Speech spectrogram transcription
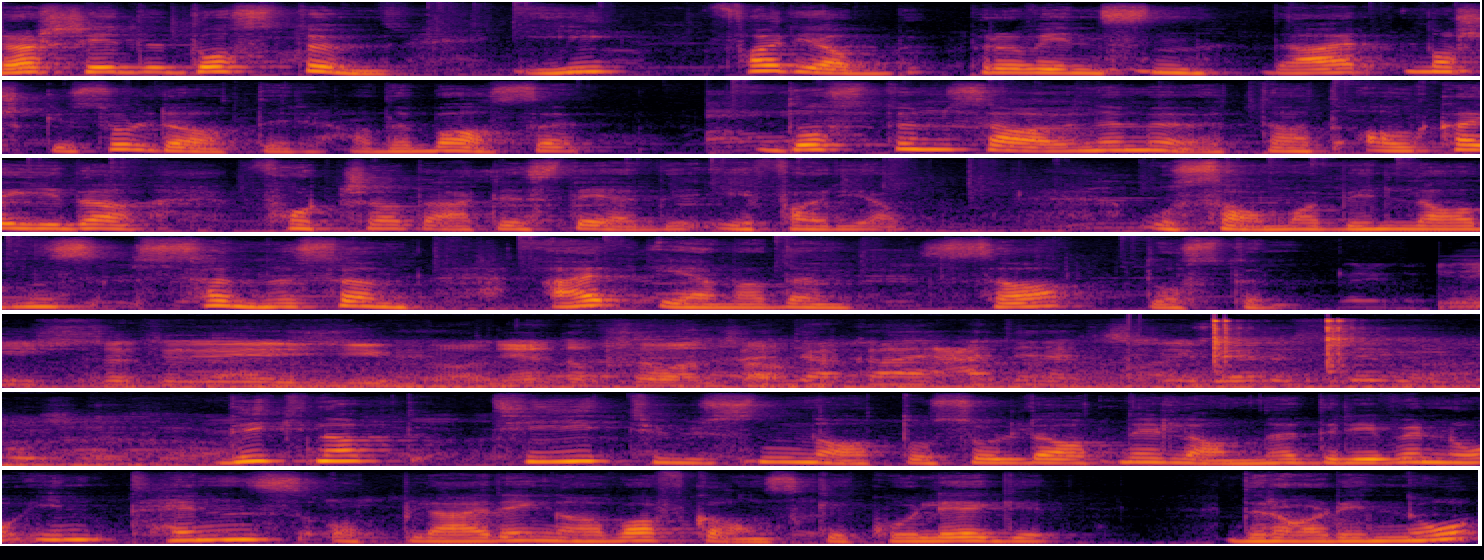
Rashid Dostum i Faryab-provinsen, der norske soldater hadde base. Dostum sa under møtet at Al Qaida fortsatt er til stede i Faryab. Osama bin Ladens sønnesønn er en av dem, sa Dostum. De knapt 10 000 Nato-soldatene i landet driver nå intens opplæring av afghanske kolleger. Drar de nå,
